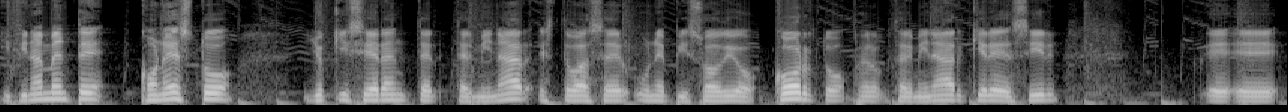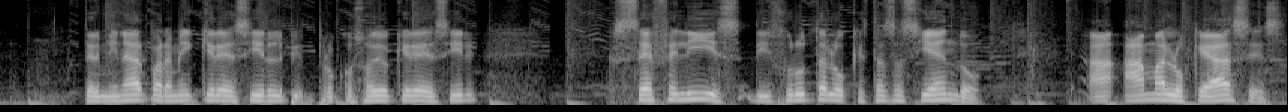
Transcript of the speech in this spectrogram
Y finalmente, con esto yo quisiera terminar. Este va a ser un episodio corto, pero terminar quiere decir... Eh, eh, terminar para mí quiere decir, el procosodio quiere decir, sé feliz, disfruta lo que estás haciendo, ama lo que haces.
